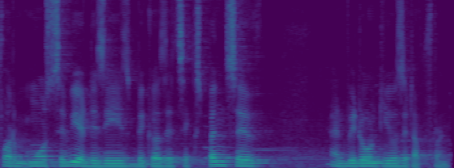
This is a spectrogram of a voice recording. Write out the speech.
for more severe disease because it's expensive and we don't use it upfront.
